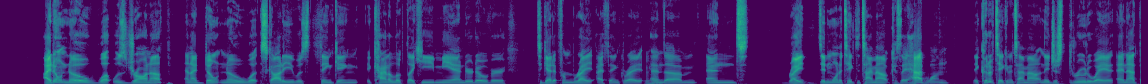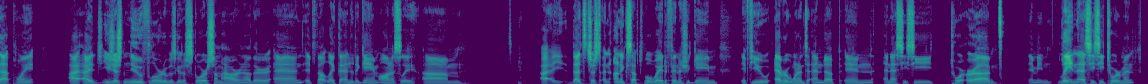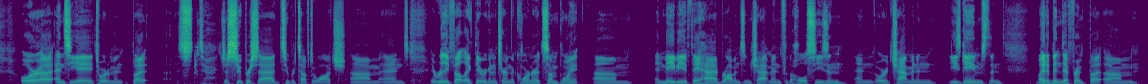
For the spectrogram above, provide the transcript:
I don't know what was drawn up and I don't know what Scotty was thinking. It kind of looked like he meandered over to get it from Wright, I think, right. Mhm. And um and Wright didn't want to take the timeout cuz they had one. They could have taken a timeout and they just threw it away. And at that point, I, I you just knew Florida was going to score somehow or another, and it felt like the end of the game. Honestly, um, I that's just an unacceptable way to finish a game if you ever wanted to end up in an SEC tour or uh, I mean late in the SEC tournament or uh, NCAA tournament, but. s- Just super sad, super tough to watch, um, and it really felt like they were going to turn the corner at some point. Um, And maybe if they had Robinson Chatman for the whole season and or Chatman in these games, then might have been different. But um,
